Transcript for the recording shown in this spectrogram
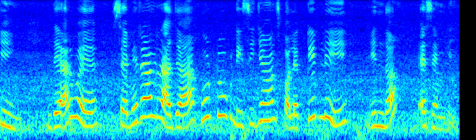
king. There were several Raja who took decisions collectively in the assembly.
